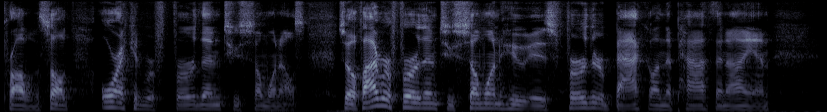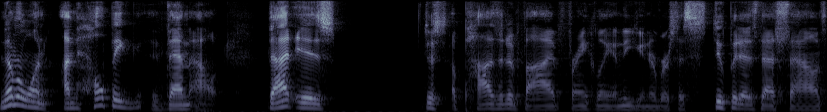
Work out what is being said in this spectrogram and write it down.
problem solved, or I could refer them to someone else. So if I refer them to someone who is further back on the path than I am, number one, I'm helping them out. That is just a positive vibe, frankly, in the universe. As stupid as that sounds,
